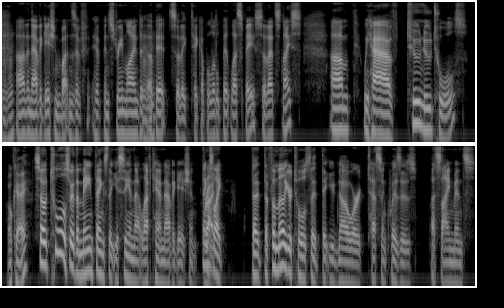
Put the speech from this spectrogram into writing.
Mm-hmm. Uh, the navigation buttons have have been streamlined a mm-hmm. bit, so they take up a little bit less space. So that's nice. Um, we have two new tools. Okay. So tools are the main things that you see in that left-hand navigation. Things right. like the the familiar tools that that you know are tests and quizzes, assignments,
